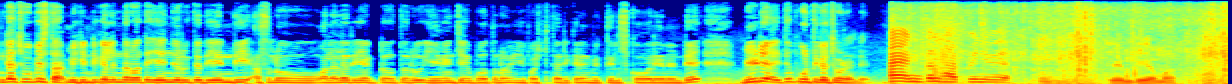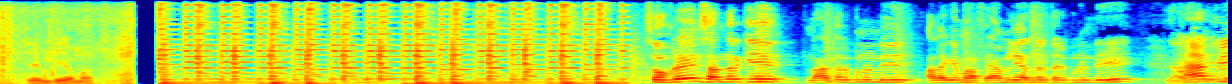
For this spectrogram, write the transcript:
ఇంకా చూపిస్తా. మీకు ఇంటికి వెళ్ళిన తర్వాత ఏం జరుగుతుంది ఏంది అసలు వాళ్ళు ఎలా రియాక్ట్ అవుతారు ఏమేం చేయబోతున్నాం ఈ ఫస్ట్ తారీఖు అనేది మీకు తెలుసుకోవాలి అని అంటే వీడియో అయితే పూర్తిగా చూడండి. Hi uncle happy new year same to అమ్మా. సేమ్ టీ అమ్మా. సో ఫ్రెండ్స్ అందరికి నా తరపు నుండి అలాగే మా ఫ్యామిలీ అందరి తరపు నుండి హ్యాపీ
